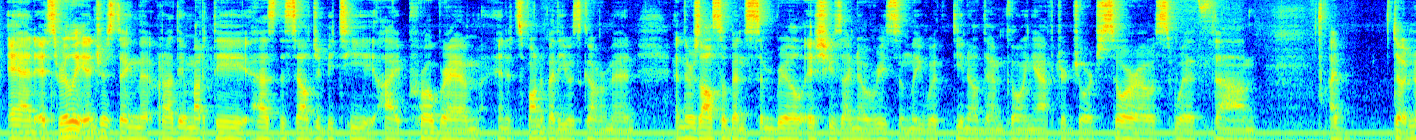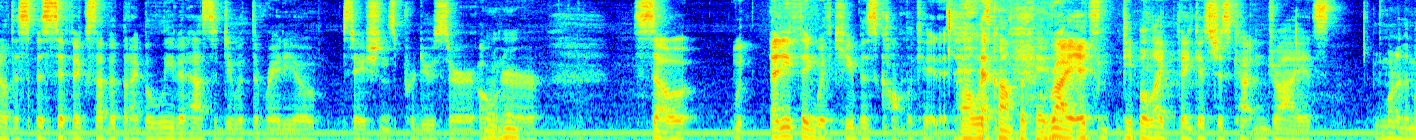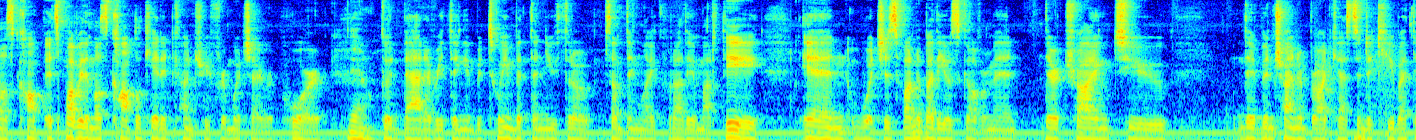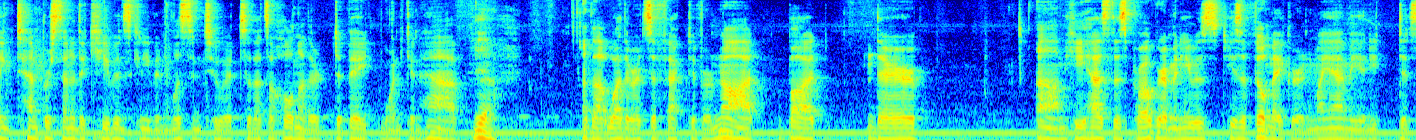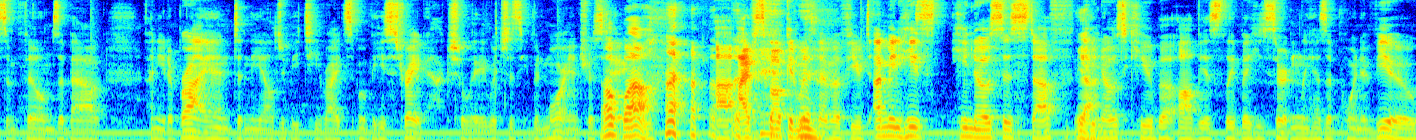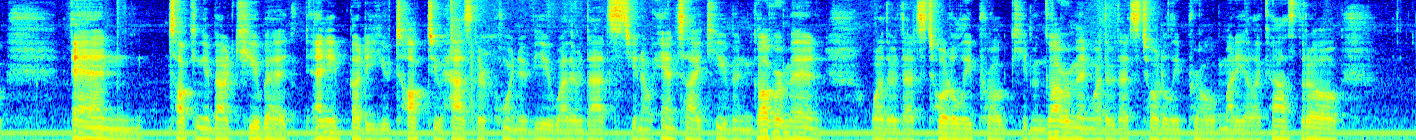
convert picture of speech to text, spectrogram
And it's really interesting that Radio Marti has this LGBTI program, and it's funded by the U.S. government. And there's also been some real issues I know recently with you know them going after George Soros with um, I don't know the specifics of it, but I believe it has to do with the radio station's producer owner. So anything with Cuba is complicated. Always complicated. right? It's people like think it's just cut and dry. It's one of the most comp. It's probably the most complicated country from which I report. Yeah. Good, bad, everything in between. But then you throw something like Radio Marti in, which is funded by the U.S. government. They're trying to. They've been trying to broadcast into Cuba. I think 10% of the Cubans can even listen to it. So that's a whole nother debate one can have Yeah. about whether it's effective or not. But there, um, he has this program, and he was he's a filmmaker in Miami, and he did some films about Anita Bryant and the LGBT rights movement. He's straight, actually, which is even more interesting. Oh wow. uh, I've spoken with him a few. T- I mean, he's he knows his stuff. Yeah. He knows Cuba, obviously, but he certainly has a point of view. And talking about Cuba, anybody you talk to has their point of view, whether that's you know anti-Cuban government, whether that's totally pro-Cuban government, whether that's totally pro Mariela Castro,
